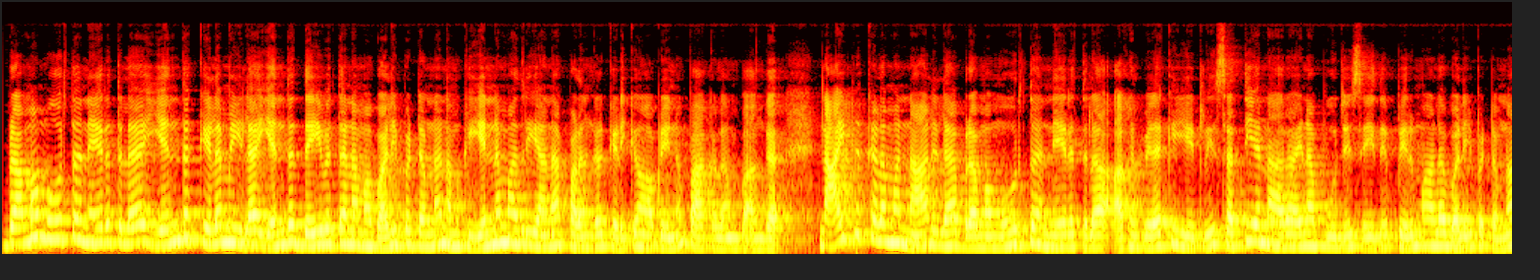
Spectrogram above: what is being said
பிரம்ம முகூர்த்த நேரத்தில் எந்த கிழமையில் எந்த தெய்வத்தை நம்ம வழிபட்டோம்னா நமக்கு என்ன மாதிரியான பலன்கள் கிடைக்கும் அப்படின்னு பார்க்கலாம் வாங்க. ஞாயிற்றுக்கிழமை நாளில் பிரம்ம முகூர்த்த நேரத்தில் அகல் விளக்கு ஏற்றி சத்யநாராயண பூஜை செய்து பெருமாளை வழிபட்டோம்னா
